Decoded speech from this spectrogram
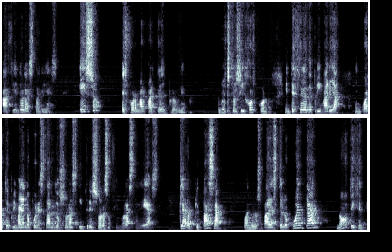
haciendo las tareas. Eso es formar parte del problema. Nuestros hijos con, en tercero de primaria, en cuarto de primaria no pueden estar dos horas y tres horas haciendo las tareas. Claro, ¿qué pasa? Cuando los padres te lo cuentan, ¿no? Te dicen,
